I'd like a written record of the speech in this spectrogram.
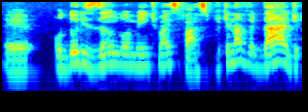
É, odorizando o ambiente mais fácil. Porque, na verdade,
